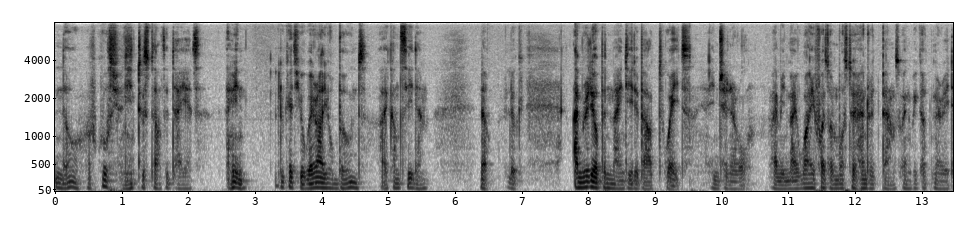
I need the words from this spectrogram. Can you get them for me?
no, of course you need to start a diet. I mean, look at you. Where are your bones? I can't see them. No, look, I'm really open minded about weight in general. I mean, my wife was almost 100 pounds when we got married.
